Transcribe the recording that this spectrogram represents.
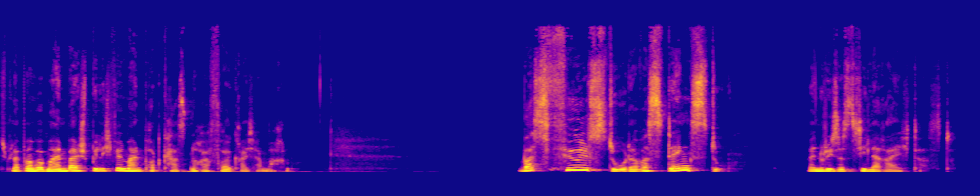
Ich bleibe mal bei meinem Beispiel. Ich will meinen Podcast noch erfolgreicher machen. Was fühlst du oder was denkst du, wenn du dieses Ziel erreicht hast?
